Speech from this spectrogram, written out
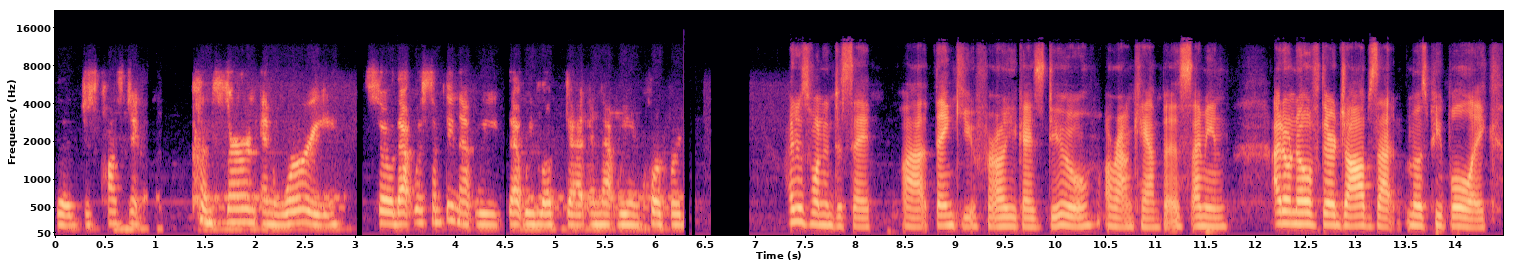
the just constant concern and worry. So that was something that we that we looked at and that we incorporated. I just wanted to say uh, thank you for all you guys do around campus. I mean i don't know if there are jobs that most people like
